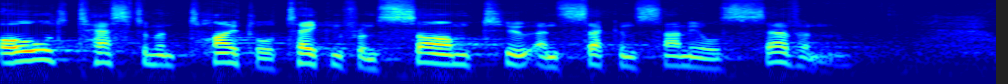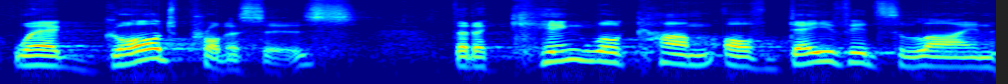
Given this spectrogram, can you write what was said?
Old Testament title taken from Psalm 2 and 2 Samuel 7, where God promises that a king will come of David's line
